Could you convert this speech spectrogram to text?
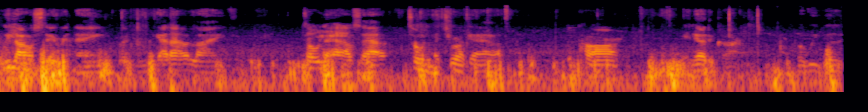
We lost everything, but we got our life. Towed the house out, towed the truck out, the car, and the other car. But we good.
